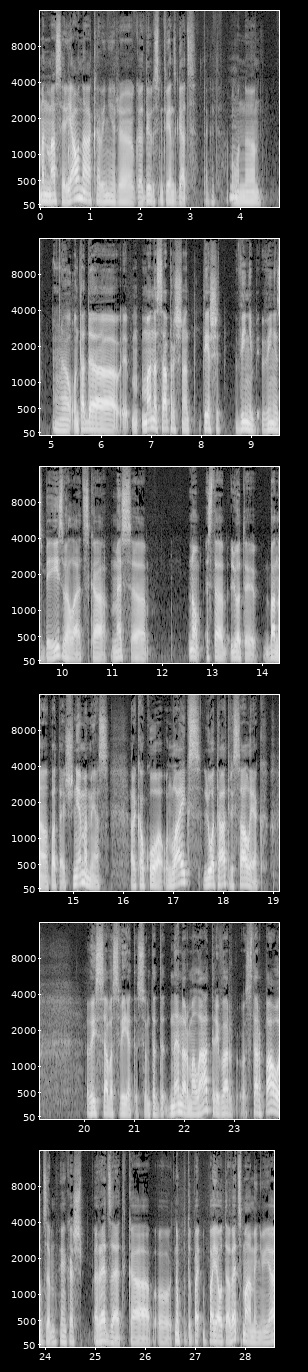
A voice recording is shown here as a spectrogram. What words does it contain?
manā māsa ir jaunāka, viņa ir uh, 21 gads tagad. Mm. Un, uh, un tad uh, mana saprāšana tieši viņi, viņas bija izvēlētas, ka mēs, uh, nu, es tā ļoti banāli pateikšu, ņemamies ar kaut ko, un laiks ļoti ātri saliek visas savas vietas. Un tad nenormāli ātri var starp paudzēm vienkārši redzēt, ka nu, pa- pajautā vecmāmiņu, ja,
